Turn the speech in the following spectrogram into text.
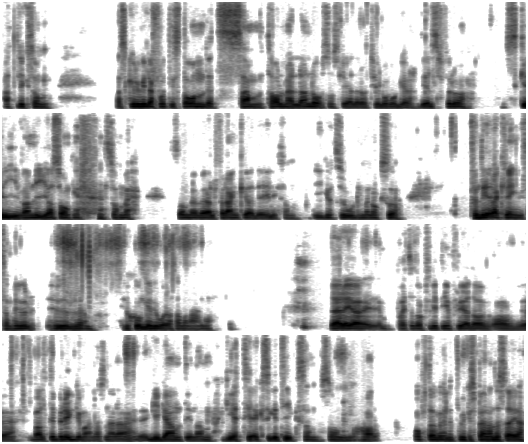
Att liksom, jag skulle vilja få till stånd ett samtal mellan lovsångsledare och teologer. Dels för att skriva nya sånger som är, som är väl förankrade i, liksom, i Guds ord men också fundera kring liksom, hur, hur, eh, hur sjunger vi i våra sammanhang. Där är jag på ett sätt också lite influerad av, av eh, Walter Bryggeman, en sån här eh, gigant inom GT-exegetik som, som har ofta väldigt mycket spännande att säga.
